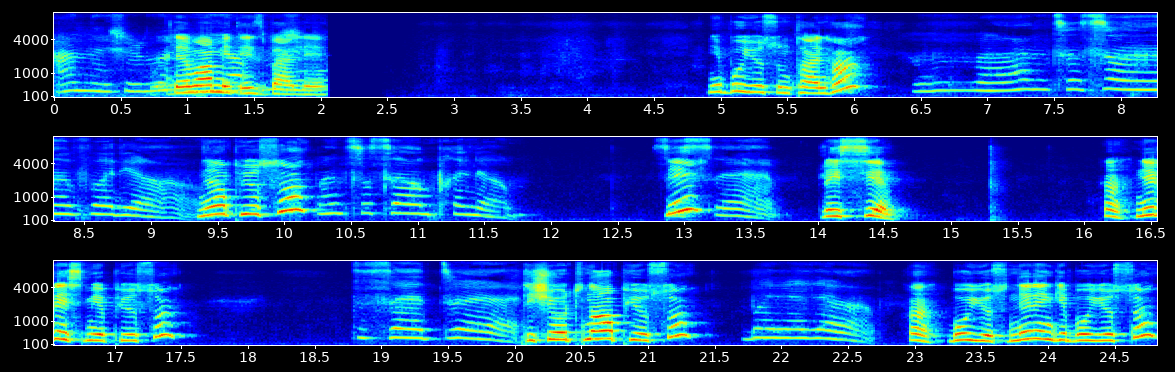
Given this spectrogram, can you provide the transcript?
Anne şurada Devam et ezberleye. Ne boyuyorsun Talha? Tasarım yaparım. Ne yapıyorsun? Ben tasarım yaparım. Ne? Tasarım. Resim. Heh, ne resmi yapıyorsun? Tasarım. Tişörtü ne yapıyorsun? Bayarım. Heh, boyuyorsun. Ne renge boyuyorsun?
